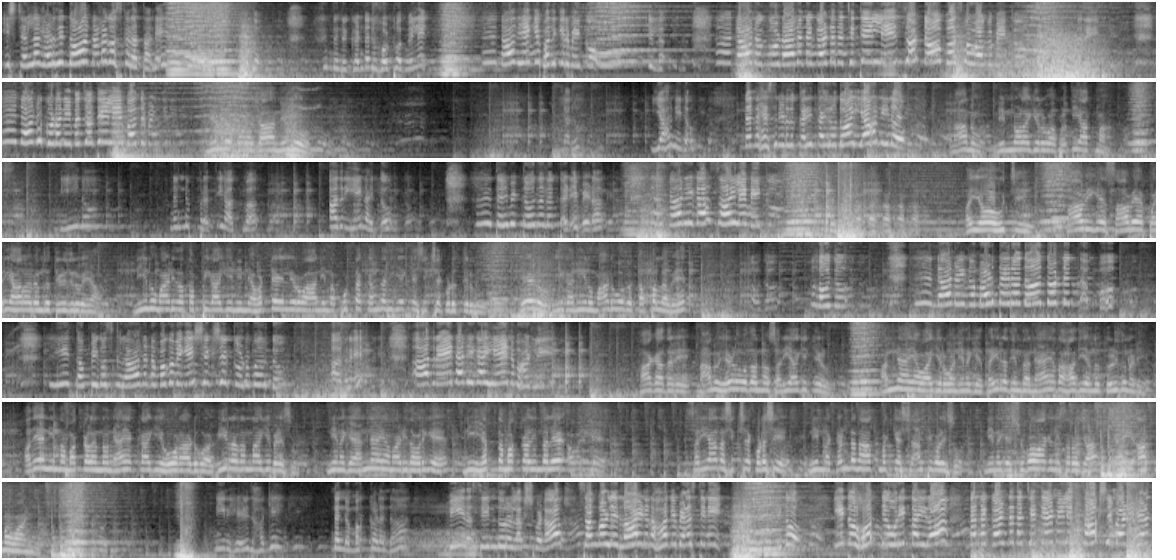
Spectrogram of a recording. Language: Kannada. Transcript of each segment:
ಇಷ್ಟೆಲ್ಲ ನಡೆದಿದ್ದು ನನಗೋಸ್ಕರ ತಾನೇ? ನನ್ನ ಗಂಡನ ಹೊಟ್ಟು ಹೋದ್ಮೇಲೆ ನಾನು ಹೇಗೆ ಬದುಕಿರ್ಬೇಕು? ಇಲ್ಲ ನಾನು ಕೂಡ ನನ್ನ ಗಂಡನ ಚಿತೆಯಲ್ಲಿ ಸೊಟ್ಟು ಭಸ್ಮವಾಗಬೇಕು ಸರೋಜ ನಿಲ್ಲು. ಯಾರು? ಯಾರು ನೀನು? ನನ್ನ ಹೆಸರು ಹಿಡಿದು ಕರೀತಾ ಇರೋದು ಯಾರು ನೀನು? ನಾನು ನಿನ್ನೊಳಗಿರುವ ಪ್ರತಿ ಆತ್ಮ. ನೀನು ನನ್ನ ಪ್ರತಿ ಆತ್ಮ. ಆದ್ರೆ ಏನಾಯ್ತು? ದಯವಿಟ್ಟು ನನ್ನ ತಡೆಬೇಡ ನಾನೀಗ ಸಾಯಲೇಬೇಕು. ಅಯ್ಯೋ ಹುಚ್ಚಿ ಸಾವಿಗೆ ಸಾವೇ ಪರಿಹಾರವೆಂದು ತಿಳಿದಿರುವೆಯಾ? ನೀನು ಮಾಡಿದ ತಪ್ಪಿಗಾಗಿ ನಿನ್ನ ಹೊಟ್ಟೆಯಲ್ಲಿರುವ ಆ ನಿನ್ನ ಪುಟ್ಟ ಕಂದನಿಗೇಕೆ ಶಿಕ್ಷೆ ಕೊಡುತ್ತಿರುವಿ? ಹೇಳು ಈಗ ನೀನು ಮಾಡುವುದು ತಪ್ಪಲ್ಲವೇ? ಹೌದು ಹೌದು. ನಾನು ಈಗ ಮಾಡ್ತಾ ಇರೋದು ದೊಡ್ಡ ತಪ್ಪು. ಈ ತಪ್ಪಿಗೋಸ್ಕರ ನನ್ನ ಮಗುವಿಗೆ ಶಿಕ್ಷೆ ಕೊಡಬಾರ್ದು. ಆದ್ರೆ ಆದ್ರೆ ನಾನೀಗ ಏನು ಮಾಡ್ಲಿ? ಹಾಗಾದರೆ ನಾನು ಹೇಳುವುದನ್ನು ಸರಿಯಾಗಿ ಕೇಳು. ಅನ್ಯಾಯವಾಗಿರುವ ನಿನಗೆ ಧೈರ್ಯದಿಂದ ನ್ಯಾಯದ ಹಾದಿಯನ್ನು ತುಳಿದು ನಡೆ ಅದೇ ನಿನ್ನ ಮಕ್ಕಳನ್ನು ನ್ಯಾಯಕ್ಕಾಗಿ ಹೋರಾಡುವ ವೀರರನ್ನಾಗಿ ಬೆಳೆಸು. ನಿನಗೆ ಅನ್ಯಾಯ ಮಾಡಿದವರಿಗೆ ನೀ ಹೆತ್ತ ಮಕ್ಕಳಿಂದಲೇ ಅವರಿಗೆ ಸರಿಯಾದ ಶಿಕ್ಷೆ ಕೊಡಿಸಿ, ನಿನ್ನ ಗಂಡನ ಆತ್ಮಕ್ಕೆ ಶಾಂತಿಗೊಳಿಸು. ನಿನಗೆ ಶುಭವಾಗಲಿ ಸರೋಜ, ಜೈ ಆತ್ಮವಾಣಿ. ನೀನು ಹೇಳಿದ ಹಾಗೆ ನನ್ನ ಮಕ್ಕಳನ್ನ ವೀರ ಸಿಂಧೂರ ಲಕ್ಷ್ಮಣ ಸಂಗೊಳ್ಳಿ ರಾಯಣನ ಹಾಗೆ ಬೆಳೆಸ್ತೀನಿ. ಇದು ಇದು ಹೊತ್ತೆ ಉರಿತಾ ಇರೋ ನನ್ನ ಗಂಡನ ಚಿತೆ ಮೇಲೆ ಸಾಕ್ಷಿ ಮಾಡಿ ಹೇಳ್ತಾ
